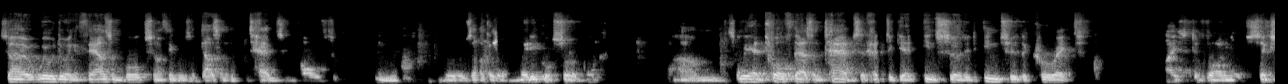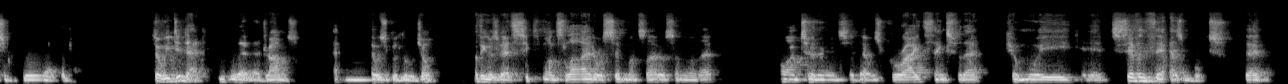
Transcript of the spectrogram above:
So we were doing a thousand books, and I think it was a dozen tabs involved. It was like a medical sort of book. Um, so we had 12,000 tabs that had to get inserted into the correct place, dividing section. So we did that. We did that no dramas. And that was a good little job. I think it was about six months later or seven months later or something like that. I turned around and said, That was great. Thanks for that. Can we get 7,000 books? That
